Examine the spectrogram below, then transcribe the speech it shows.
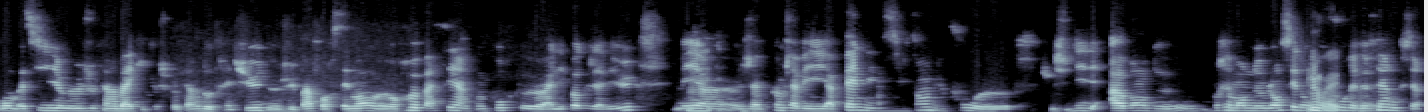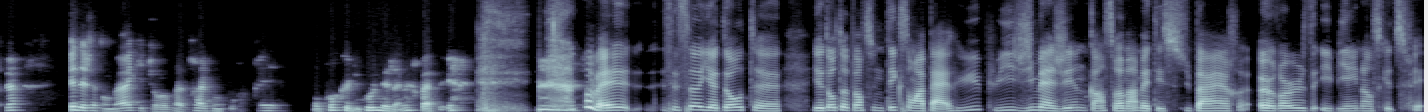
«Bon, bah, si, heu, je fais un bac et que je peux faire d'autres études, je vais pas forcément, repasser un concours qu'à l'époque j'avais eu». Mais Mmh. comme j'avais à peine les 18 ans, du coup, je me suis dit: «Avant de vraiment de me lancer dans le Ouais. concours et de faire ou faire faire, fais déjà ton bac et tu repasseras le concours après». Concours que, du coup, je n'ai jamais repassé. Ah ben, c'est ça, il y a d'autres, heu, il y a d'autres opportunités qui sont apparues, puis j'imagine qu'en ce moment, ben, tu es super heureuse et bien dans ce que tu fais.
